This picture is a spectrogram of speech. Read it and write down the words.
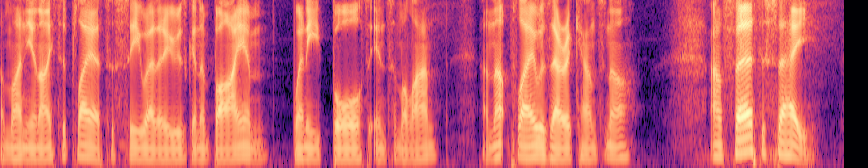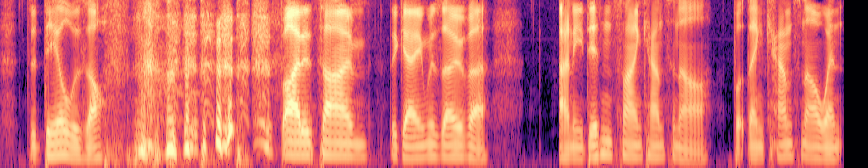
a Man United player, to see whether he was going to buy him when he bought Inter Milan, and that player was Eric Cantona. And fair to say, the deal was off by the time the game was over and he didn't sign Cantona, but then Cantona went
